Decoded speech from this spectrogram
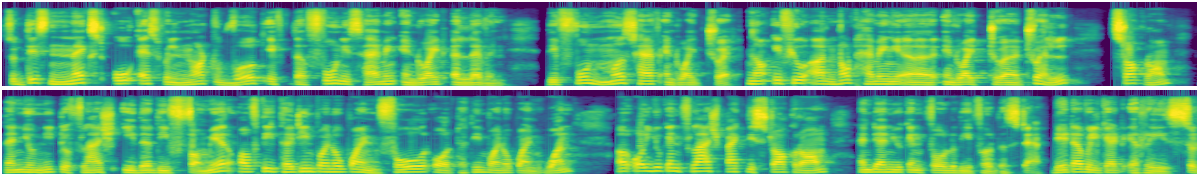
So this next OS will not work if the phone is having Android 11. The phone must have Android 12. Now if you are not having uh, Android 12 stock ROM, then you need to flash either the firmware of the 13.0.4 or 13.0.1 or, or you can flash back the stock ROM and then you can follow the further step. Data will get erased. So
